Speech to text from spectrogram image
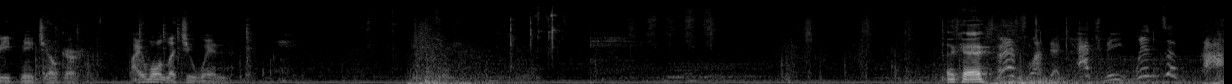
Beat me, Joker. I won't let you win. Okay. First one to catch me wins a prize.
